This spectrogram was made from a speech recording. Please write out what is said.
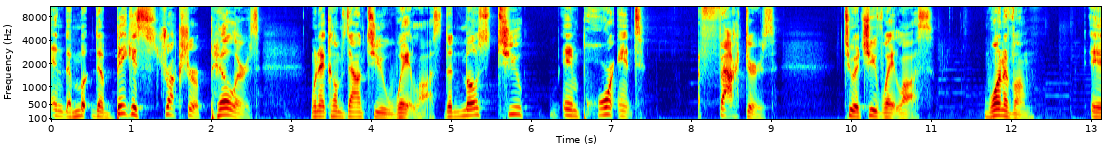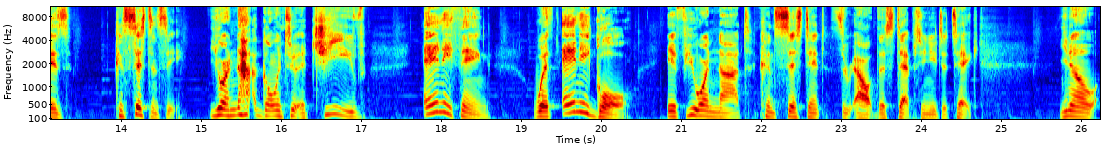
and the the biggest structure pillars when it comes down to weight loss. The most two important factors to achieve weight loss. One of them is consistency. You are not going to achieve anything with any goal if you are not consistent throughout the steps you need to take. You know,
